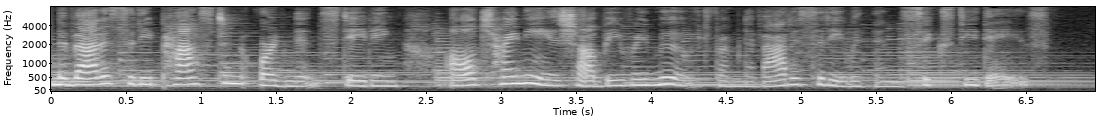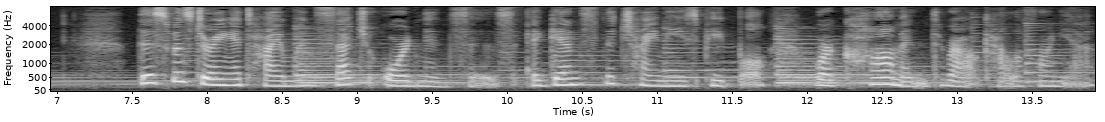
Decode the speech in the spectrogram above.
Nevada City passed an ordinance stating all Chinese shall be removed from Nevada City within 60 days. This was during a time when such ordinances against the Chinese people were common throughout California.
